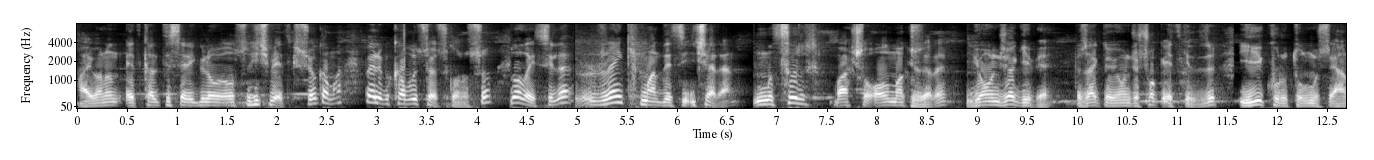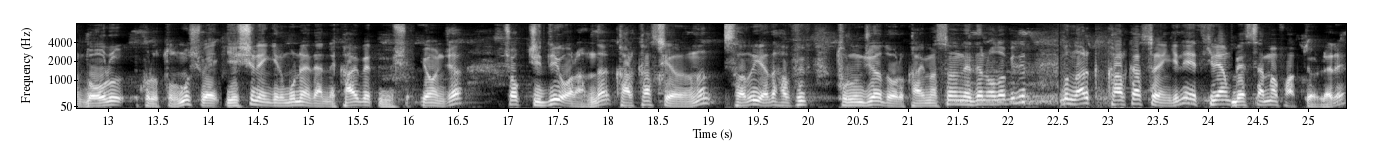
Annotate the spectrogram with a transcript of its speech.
hayvanın et kalitesiyle ilgili olsun hiçbir etkisi yok ama böyle bir kabul söz konusu. Dolayısıyla renk maddesi içeren mısır başta olmak üzere yonca gibi özellikle yonca çok etkilidir. İyi kurutulmuş yani doğru kurutulmuş ve yeşil rengini bu nedenle kaybetmemiş yonca çok ciddi oranda karkas yağının sarı ya da hafif turuncuya doğru kaymasına neden olabilir. Bunlar karkas rengini etkileyen beslenme faktörleri.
